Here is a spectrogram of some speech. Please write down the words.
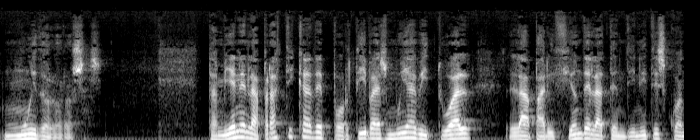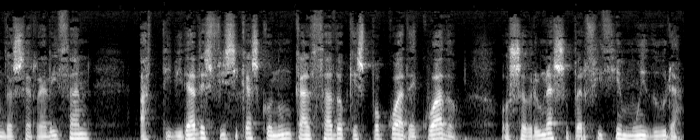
muy dolorosas. También en la práctica deportiva es muy habitual la aparición de la tendinitis cuando se realizan actividades físicas con un calzado que es poco adecuado o sobre una superficie muy dura.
